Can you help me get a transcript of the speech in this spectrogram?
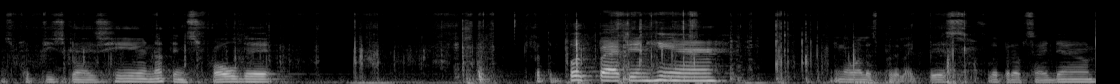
Let's put these guys here. Nothing's folded. Put the book back in here. You know what? Let's put it like this. Flip it upside down.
